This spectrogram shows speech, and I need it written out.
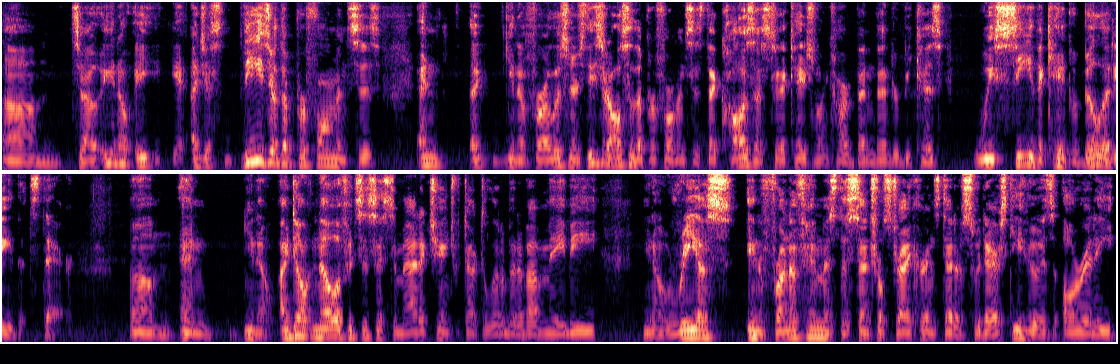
Um, so you know, I just these are the performances, and uh, you know, for our listeners, these are also the performances that cause us to occasionally card Ben Bender because we see the capability that's there. Um, and you know, I don't know if it's a systematic change. We talked a little bit about maybe, you know, Rios in front of him as the central striker instead of Swiderski, who is already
